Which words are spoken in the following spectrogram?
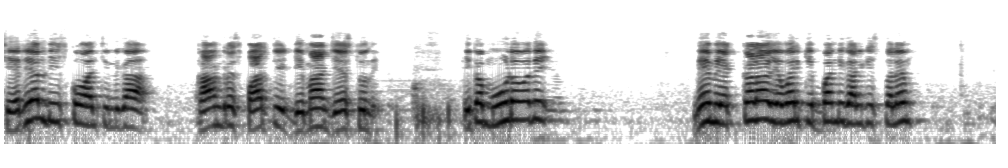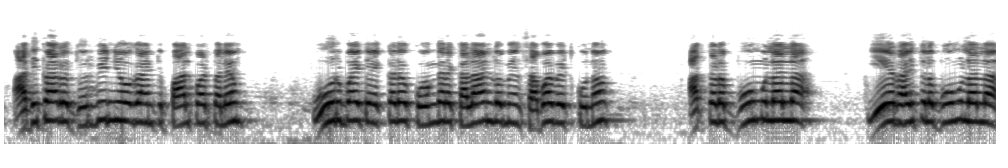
చర్యలు తీసుకోవాల్సిందిగా కాంగ్రెస్ పార్టీ డిమాండ్ చేస్తుంది. ఇక మూడవది మేము ఎక్కడా ఎవరికి ఇబ్బంది కలిగిస్తలేం. అధికార దుర్వినియోగానికి పాల్పడతలేం. ఊరు బయట ఎక్కడో కొంగర కళాన్లో మేము సభ పెట్టుకున్నాం. అక్కడ భూములల్లా ఏ రైతుల భూములల్లా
